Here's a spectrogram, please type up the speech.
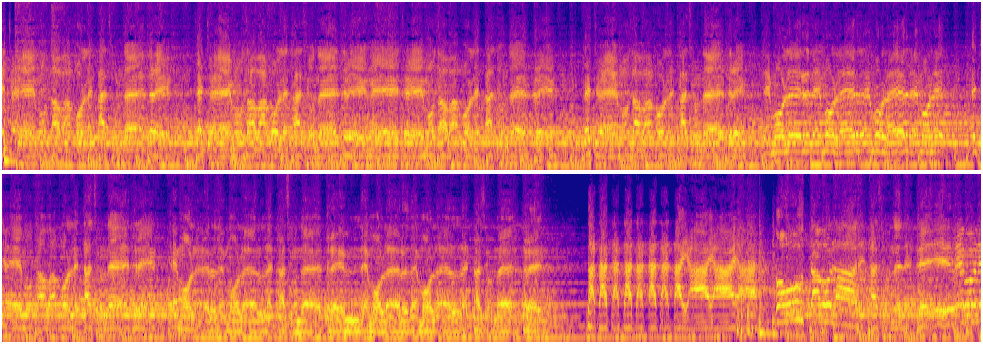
echemos abajo la estación de tren, echemos abajo la estación de tren, echemos abajo la estación de tren, echemos abajo la estación de tren, demoler, demoler, demoler, demoler, echemos abajo la estación de tren, demoler, demoler la estación de tren, demoler, demoler la estación de tren. Ta ta ta ta ta ta ta ta ya ya ya. Nos gusta volar estaciones de tren, de.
